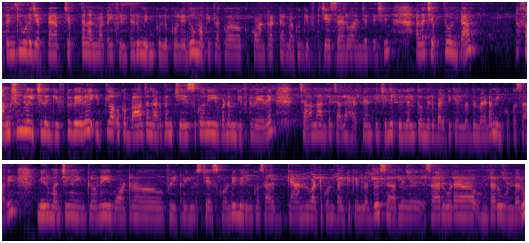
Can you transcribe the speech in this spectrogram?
అతనికి కూడా చెప్పా చెప్తాను అనమాట ఈ ఫిల్టర్ మేము కొనుక్కోలేదు. మాకు ఇట్లా ఒక కాంట్రాక్టర్ మాకు గిఫ్ట్ చేశారు అని చెప్పేసి. అలా చెప్తూ ఉంటా. ఫంక్షన్లో ఇచ్చిన గిఫ్ట్ వేరే ఇట్లా ఒక బాధను అర్థం చేసుకొని ఇవ్వడం గిఫ్ట్ వేరే. చాలా అంటే చాలా హ్యాపీ అనిపించింది. పిల్లలతో మీరు బయటికి వెళ్ళొద్దు మేడం ఇంకొకసారి మీరు మంచిగా ఇంట్లోనే ఈ వాటర్ ఫిల్టర్ యూస్ చేసుకోండి. మీరు ఇంకోసారి క్యాన్లు పట్టుకొని బయటికి వెళ్ళొద్దు. సార్ని సార్ కూడా ఉంటారు ఉండరు.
